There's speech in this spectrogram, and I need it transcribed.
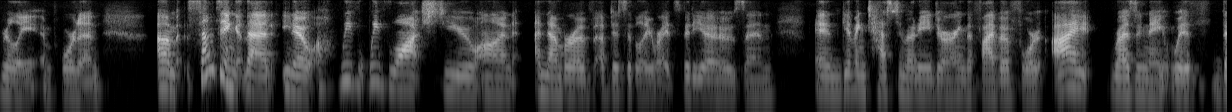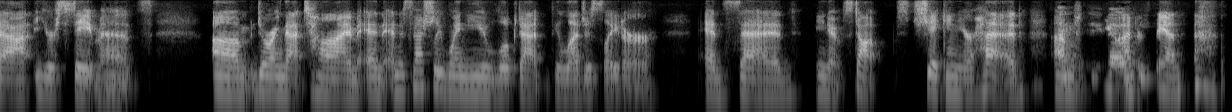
really important. Um, something that, you know, we've, we've watched you on a number of, of disability rights videos and, and giving testimony during the 504. I resonate with that, your statements um, during that time, and and especially when you looked at the legislator and said, you know, stop shaking your head. Um, Actually, you no, understand?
